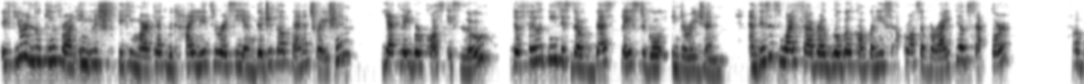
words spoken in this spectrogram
if you're looking for an English-speaking market with high literacy and digital penetration, yet labor cost is low, the Philippines is the best place to go in the region. And this is why several global companies across a variety of sectors have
